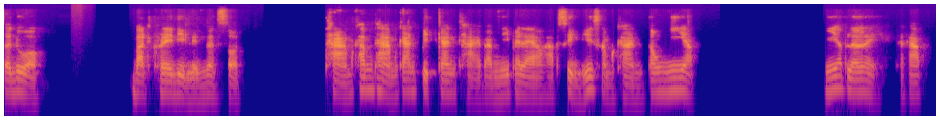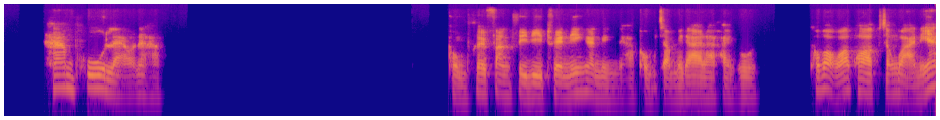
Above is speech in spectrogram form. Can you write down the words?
สะดวกบัตรเครดิตหรือเงินสด ถามคำถามการปิดการขายแบบนี้ไปแล้วครับ สิ่งที่สำคัญต้องเงียบ เงียบเลยนะครับ ห้ามพูดแล้วนะครับ ผมเคยฟังซีดีเทรนนิ่งอันหนึ่งนะครับ ผมจำไม่ได้แล้วใครพูด เขาบอกว่าพอจังหวะเนี้ย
